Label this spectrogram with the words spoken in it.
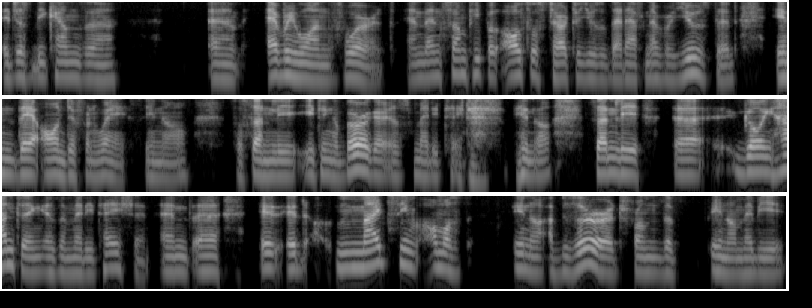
it just becomes a um, everyone's word. And then some people also start to use it that have never used it in their own different ways, you know. So suddenly eating a burger is meditative, you know. Suddenly uh, going hunting is a meditation. And uh, it, it might seem almost, you know, absurd from the, you know, maybe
